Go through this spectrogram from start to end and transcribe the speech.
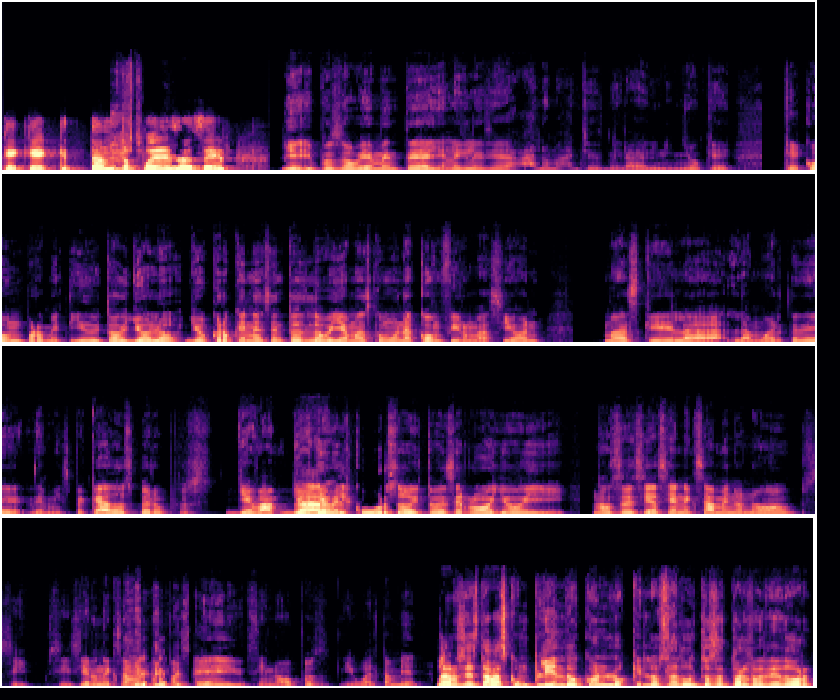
¿qué, qué, qué tanto puedes hacer? Y, y, pues obviamente allá en la iglesia, ah, no manches, mira el niño que, que comprometido y todo. Yo lo, yo creo que en ese entonces lo veía más como una confirmación más que la, la muerte de, de mis pecados, pero pues lleva, yo Claro. llevé el curso y todo ese rollo y no sé si hacían examen o no. Si, si hicieron examen, pues pasé y si no, pues igual también. Claro, o sea, estabas cumpliendo con lo que los adultos a tu alrededor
